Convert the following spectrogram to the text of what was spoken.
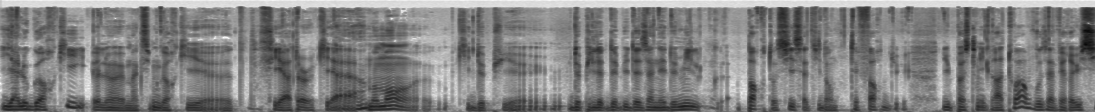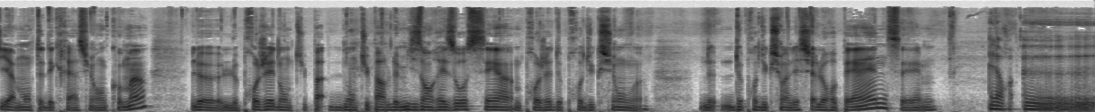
il y a le Gorky, le Maxime Gorky Theater, qui a un moment, qui depuis, le début des années 2000, porte aussi cette identité forte du post-migratoire. Vous avez réussi à monter des créations en commun. Le, projet dont tu, parles de mise en réseau, c'est un projet de production production à l'échelle européenne alors, euh,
